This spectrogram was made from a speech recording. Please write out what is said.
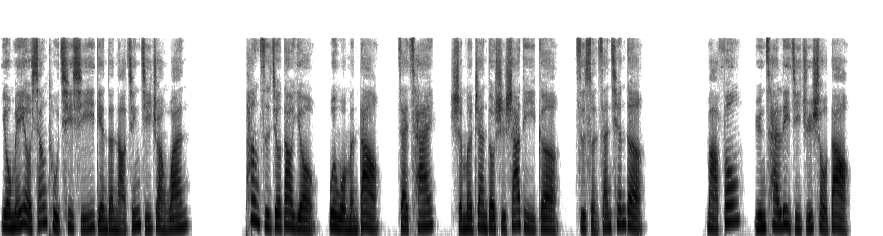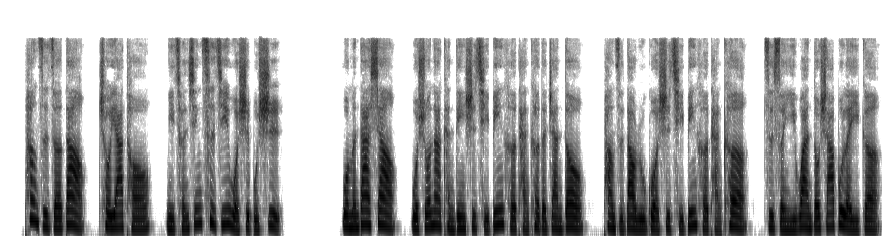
有没有乡土气息一点的脑筋急转弯？”胖子就道有，问我们道：“再猜什么战斗是杀敌一个，自损三千的？”马蜂。云彩立即举手道。胖子则道：“臭丫头。”你存心刺激我是不是？我们大笑。我说那肯定是骑兵和坦克的战斗。胖子道：如果是骑兵和坦克，自损一万都杀不了一个。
